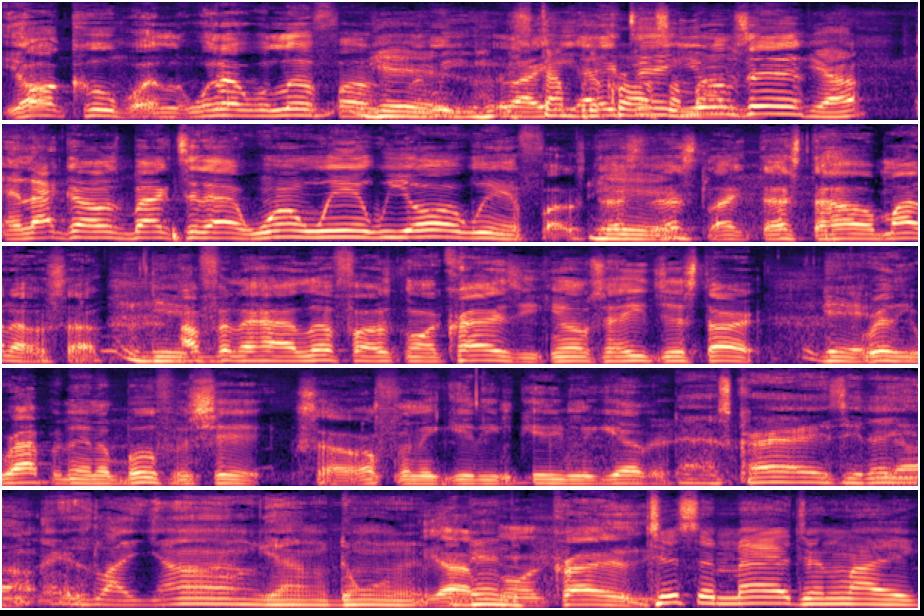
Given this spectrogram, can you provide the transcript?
Y'all cool, but whatever little folks. Yeah, me- like, stumble he across 18, you know what I'm saying? Yeah. And that goes back to that one win, we all win, folks. That's Yeah. that's like that's the whole motto. So Yeah. I'm feeling how Lil folks going crazy. You know what I'm saying? He just start Yeah. really rapping in the booth and shit. So I'm finna get him get him together. That's crazy. They Yeah. it's like young, young doing I'm going crazy. Just imagine, like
